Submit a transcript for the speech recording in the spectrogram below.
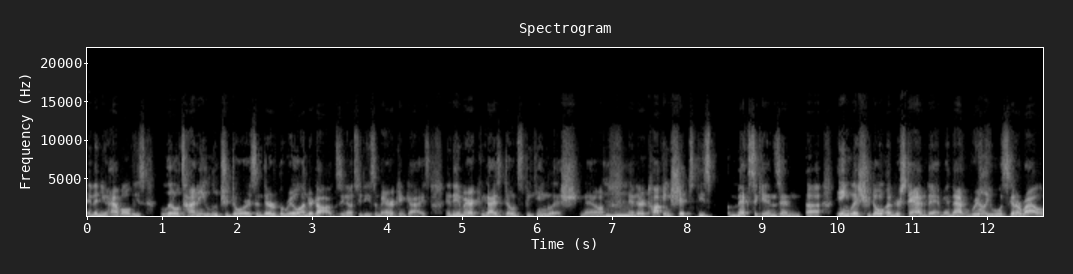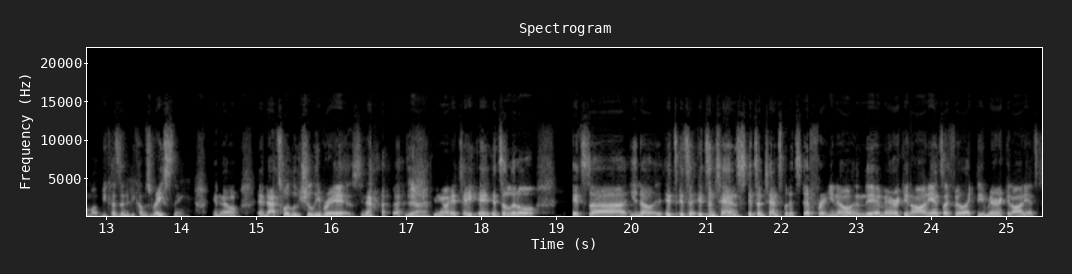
And then you have all these little tiny luchadors and they're the real underdogs you know to these american guys. And the american guys don't speak english you know? Mhm. and they're talking shit to these Mexicans and uh, English who don't understand them, and that really was going to rile them up because then it becomes racing, you know, and that's what lucha libre is, you know. Yeah. you know, it take it, it's a little, it's uh, you know, it's it's it's intense, it's intense, but it's different, you know. And the American audience, I feel like the American audience,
